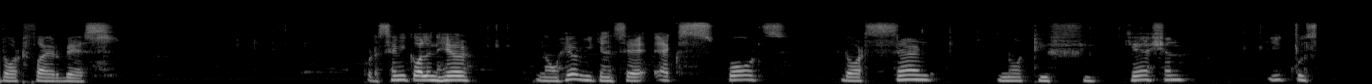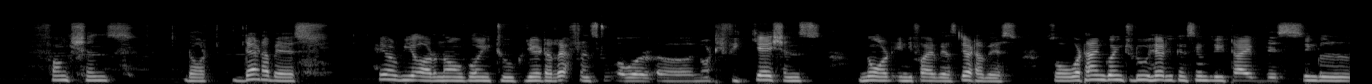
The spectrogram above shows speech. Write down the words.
dot firebase. Put a semicolon here. Now here we can say exports dot send notification equals functions dot database. Here we are now going to create a reference to our uh, notifications node in the firebase database. So what i'm going to do here you can simply type this single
